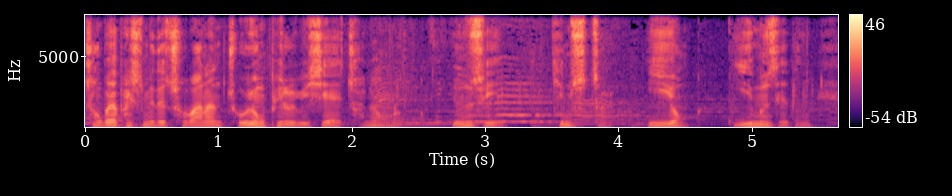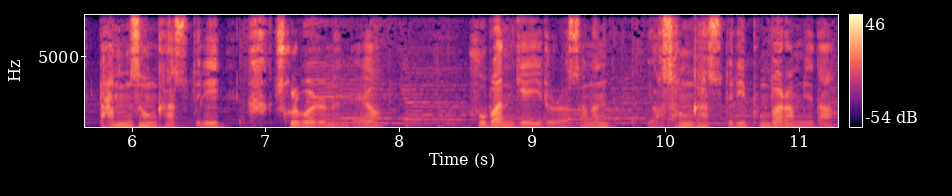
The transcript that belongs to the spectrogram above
1980년대 초반은 조용필을 위시해 전용록, 윤수일, 김수철, 이용, 이문세 등 남성 가수들이 각축을 벌였는데요. 후반기에 이르러서는 여성 가수들이 분발합니다.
